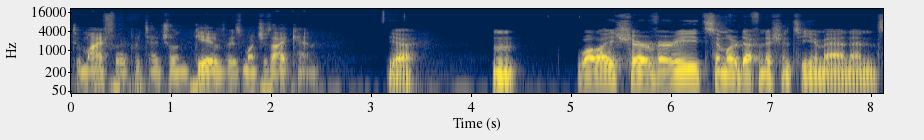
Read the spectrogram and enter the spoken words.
to my full potential and give as much as I can. Yeah. Mm. Well, I share a very similar definition to you, man, and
